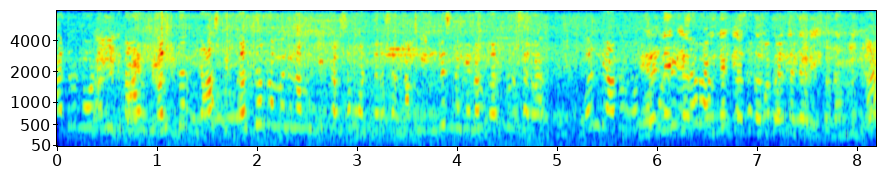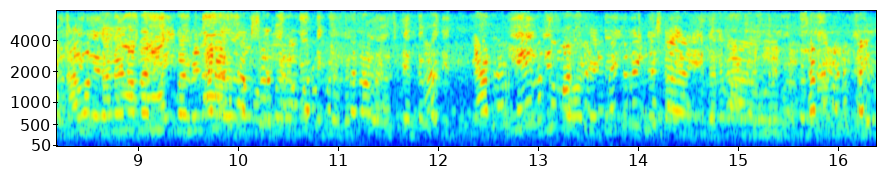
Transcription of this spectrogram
ಆದ್ರೂ ನೋಡಿ ಈಗ ನಾವು ಕಲ್ಚರ್ ಜಾಸ್ತಿ ಕಲ್ತರ್ ನಮ್ಮಲ್ಲಿ ನಮಗೆ ಕೆಲಸ ಮಾಡ್ತಾರೆ ಸರ್. ನಮ್ಗೆ ಇಂಗ್ಲಿಷ್ನಾಗ ಏನಾದ್ರು ಬರ್ತದೆ ಸರ್? ಒಂದ್ ನೇಮಕ ಇಂಗ್ಲಿಷ್ ಟೈಪ್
